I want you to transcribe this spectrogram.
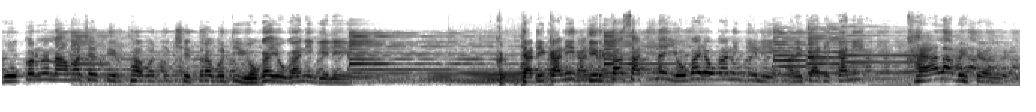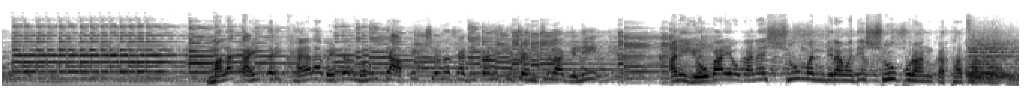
गोकर्ण नावाच्या तीर्थावरती क्षेत्रावरती योगा योगाने गेली त्या ठिकाणी तीर्थासाठी ना योगा योगाने गेली आणि त्या ठिकाणी खायला भेटल. मला काहीतरी खायला भेटल म्हणून त्या अपेक्षेनं त्या ठिकाणी ती चंचुला गेली आणि योगा योगाने शिव मंदिरामध्ये शिवपुराण कथा चालू होती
